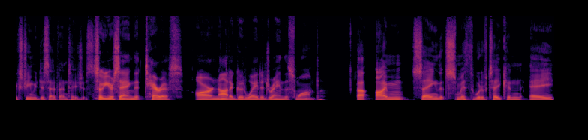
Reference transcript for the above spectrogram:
extremely disadvantageous. So you're saying that tariffs are not a good way to drain the swamp. Uh, I'm saying that Smith would have taken a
